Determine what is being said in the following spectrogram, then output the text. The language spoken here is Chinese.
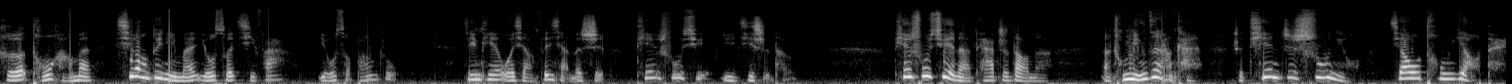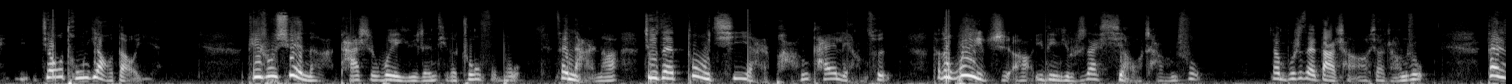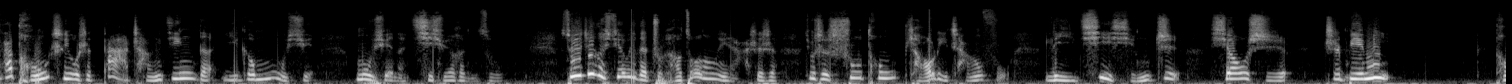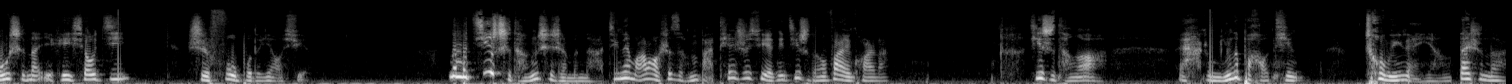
和同行们，希望对你们有所启发，有所帮助。今天我想分享的是天枢穴与鸡屎藤。天枢穴呢，大家知道呢，啊，从名字上看是天之枢纽，交通要带，交通要道也。天枢穴呢，它是位于人体的中腹部，在哪儿呢？就在肚脐眼旁开两寸，它的位置啊，一定就是在小肠处，但不是在大肠啊，小肠处。但是它同时又是大肠经的一个募穴，募穴呢气血很足，所以这个穴位的主要作用呀是是就是疏通调理肠腑、理气行滞、消食治便秘，同时呢也可以消积，是腹部的要穴。那么鸡屎藤是什么呢？今天王老师怎么把天师穴跟鸡屎藤放一块儿呢？鸡屎藤啊，哎呀，这名字不好听。臭名远扬，但是呢，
